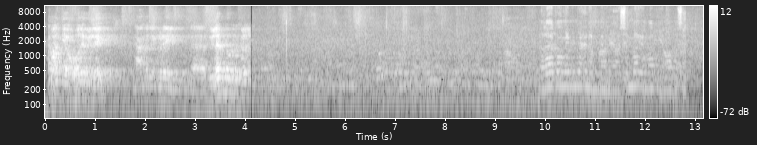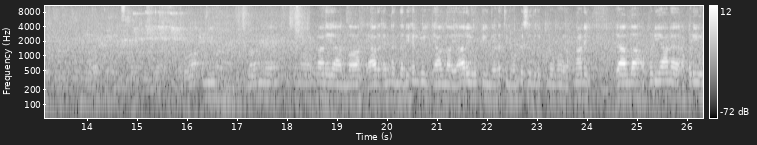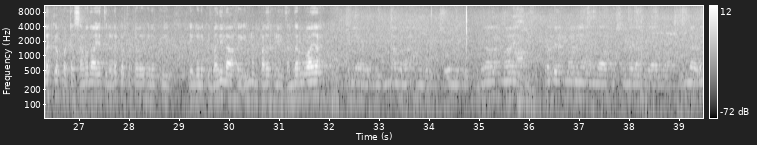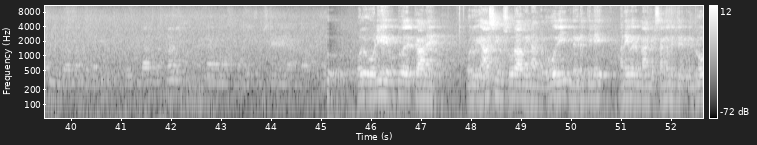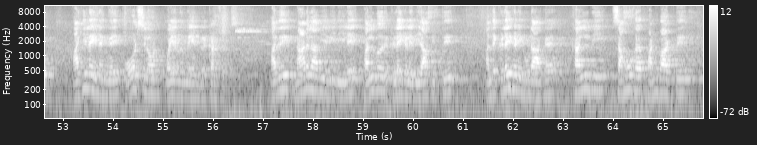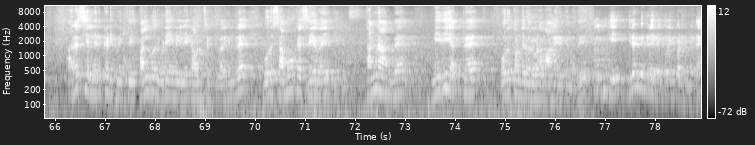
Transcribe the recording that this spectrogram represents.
பாத்தியா ஓதவில்லை. நாங்கள் எங்களுடைய அஹ், இழந்தவர்கள் ولا قوم من بعد من السماء وما كنا بصير ரஹ்மானே யா அல்லாஹ் யார் எந்தெந்த நிகழ்வில் யா அல்லாஹ் யாரையொட்டி இந்த இடத்தில் ஒன்று சேர்ந்திருக்கிறோமோ ரஹ்மானே யா அல்லாஹ் அப்படியான அப்படி இழக்கப்பட்ட சமுதாயத்தில் இழக்கப்பட்டவர்களுக்கு எங்களுக்கு பதிலாக இன்னும் பலர்களை தந்தருள்வாயா ஒளியை ஊட்டுவதற்கான ஒரு யாசின் சூறாவை நாங்கள் ஓதி இந்த இடத்திலே அனைவரும் நாங்கள் சங்கமித்திருக்கின்றோம். அகில இலங்கை ஓல்சிலோன் வயம்எம்ஏ என்ற கான்ஃபரன்ஸ் அது நாடளாவிய ரீதியிலே பல்வேறு கிளைகளை வியாபித்து அந்த கிளைகளின் ஊடாக கல்வி சமூக பண்பாட்டு அரசியல் நெருக்கடி குறித்து பல்வேறு விடயங்களிலே கவனம் செலுத்தி வருகின்ற ஒரு சமூக சேவை தன்னார்வ நிதியற்ற ஒரு தொண்டு நிறுவனமாக இருக்கின்றது. இங்கு இரண்டு கிளைகள் தொழிற்படுகின்றன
